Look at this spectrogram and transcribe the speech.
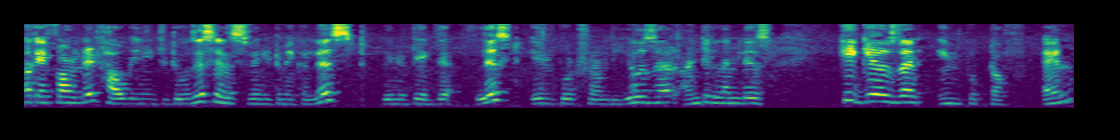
Okay, found it. How we need to do this is we need to make a list. We need to take the list input from the user until list. He gives an input of n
